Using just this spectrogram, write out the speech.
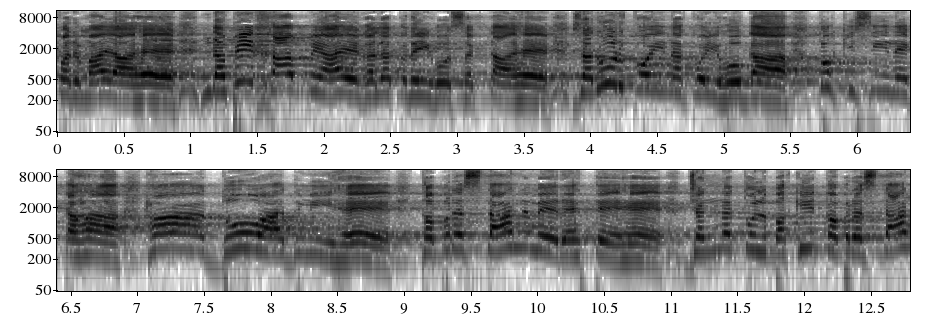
فرمایا ہے، نبی خواب میں آئے غلط نہیں ہو سکتا ہے، ضرور کوئی نہ کوئی ہوگا۔ تو کسی نے کہا ہاں دو آدمی ہے قبرستان میں رہتے ہیں۔ جنت البقی قبرستان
